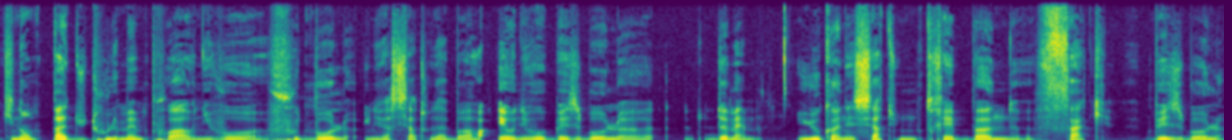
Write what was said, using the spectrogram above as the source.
qui n'ont pas du tout le même poids au niveau euh, football universitaire tout d'abord, et au niveau baseball euh, de même. Yukon est certes une très bonne fac baseball,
